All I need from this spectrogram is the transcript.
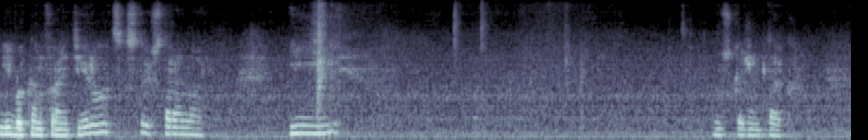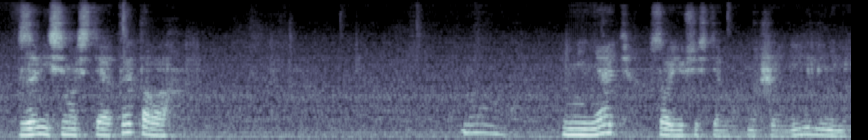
либо конфронтироваться с той стороной. И, ну, скажем так, в зависимости от этого ну, менять свою систему отношений или не менять.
